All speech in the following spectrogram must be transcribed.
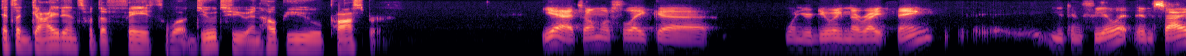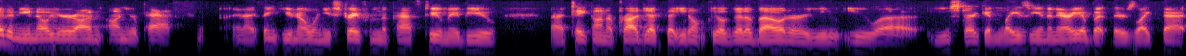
it's a guidance with the faith will do to you and help you prosper. Yeah, it's almost like uh, when you're doing the right thing, you can feel it inside and you know you're on on your path. And i think you know when you stray from the path too maybe you uh, take on a project that you don't feel good about or you you uh, you start getting lazy in an area but there's like that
